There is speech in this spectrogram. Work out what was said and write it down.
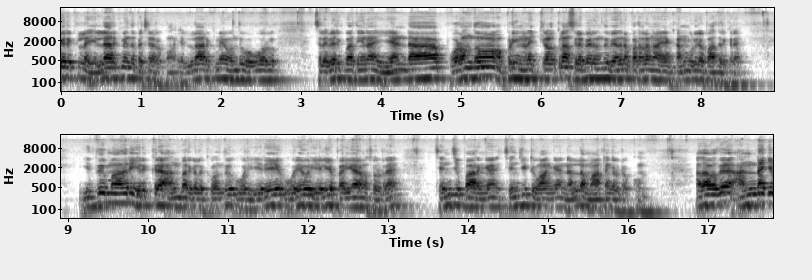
பேருக்கு இல்லை எல்லாருக்குமே இந்த பிரச்சனை இருக்கும். எல்லாருக்குமே வந்து ஒவ்வொரு சில பேருக்கு பார்த்தீங்கன்னா ஏன்டா பிறந்தோம்? அப்படின்னு நினைக்கிற அளவுக்குலாம் சில பேர் வந்து வேதனைப்படலாம் நான் என் கண்குடியில் பார்த்துருக்குறேன். இது மாதிரி இருக்கிற அன்பர்களுக்கு வந்து ஒரு ஒரே ஒரே ஒரு எளிய பரிகாரம் சொல்கிறேன் செஞ்சு பாருங்கள் செஞ்சுட்டு வாங்க நல்ல மாற்றங்கள் இருக்கும். அதாவது அன்றைக்கு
